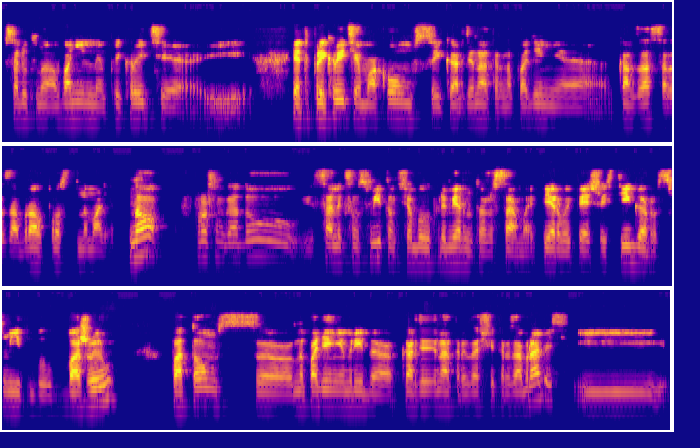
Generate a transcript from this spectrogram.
Абсолютно ванильное прикрытие. И это прикрытие Махомс и координатор нападения Канзаса разобрал просто на мале. Но в прошлом году с Алексом Смитом все было примерно то же самое. Первые 5-6 игр Смит был божил, Потом с нападением Рида координаторы защиты разобрались, и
